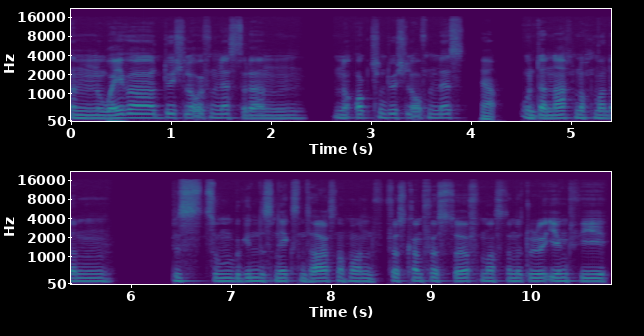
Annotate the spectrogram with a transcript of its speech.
einen Waiver durchlaufen lässt oder ein, eine Auction durchlaufen lässt. Ja. Und danach nochmal dann bis zum Beginn des nächsten Tages nochmal ein First Come, First Serve machst, damit du irgendwie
